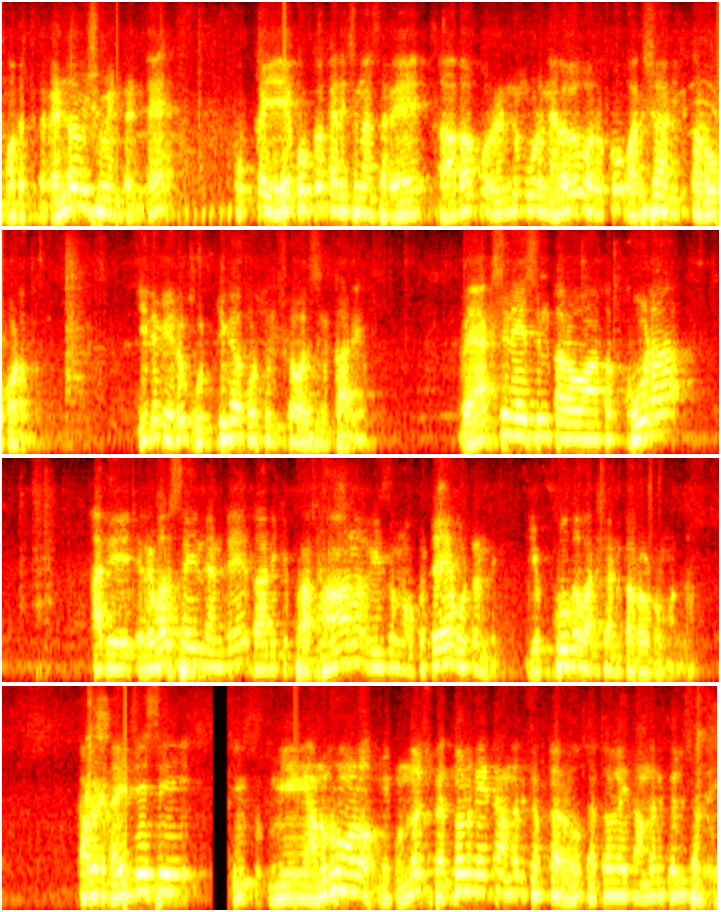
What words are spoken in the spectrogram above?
మొదటిది. రెండో విషయం ఏంటంటే కుక్క ఏ కుక్క కరిచినా సరే దాదాపు రెండు మూడు నెలల వరకు వర్షానికి తడవకూడదు. ఇది మీరు గుడ్డిగా గుర్తుంచుకోవాల్సిన కార్యం. వ్యాక్సిన్ వేసిన తర్వాత కూడా అది రివర్స్ అయిందంటే దానికి ప్రధాన రీజన్ ఒకటే ఒకటండి. ఎక్కువగా వర్షాన్ని తడవడం వల్ల. కాబట్టి దయచేసి మీ అనుభవంలో మీకు ఉండొచ్చు పెద్దోళ్ళకి అయితే అందరికి చెప్తారు పెద్దోళ్ళు అయితే అందరికి తెలుసు అది.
